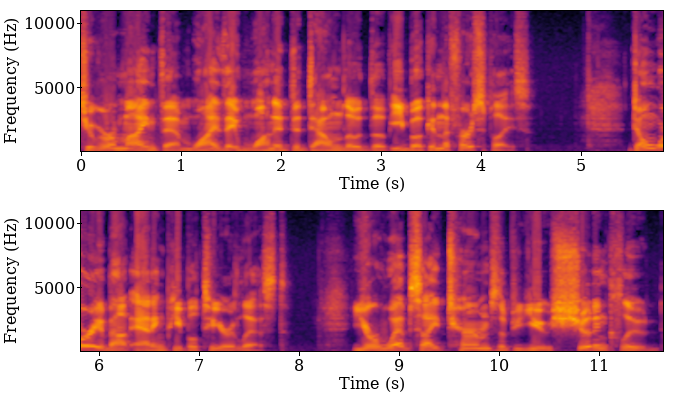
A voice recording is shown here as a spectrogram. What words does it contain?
to remind them why they wanted to download the ebook in the first place. Don't worry about adding people to your list. Your website terms of use should include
